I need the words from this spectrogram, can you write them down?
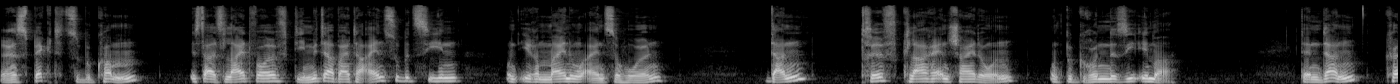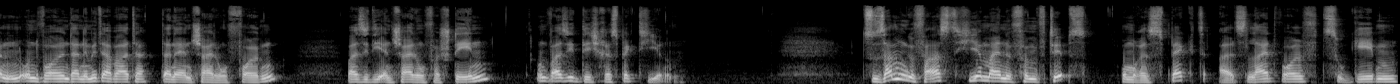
Respekt zu bekommen, ist als Leitwolf die Mitarbeiter einzubeziehen und ihre Meinung einzuholen. Dann triff klare Entscheidungen und begründe sie immer. Denn dann können und wollen deine Mitarbeiter deiner Entscheidung folgen, weil sie die Entscheidung verstehen und weil sie dich respektieren. Zusammengefasst hier meine fünf Tipps, um Respekt als Leitwolf zu geben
